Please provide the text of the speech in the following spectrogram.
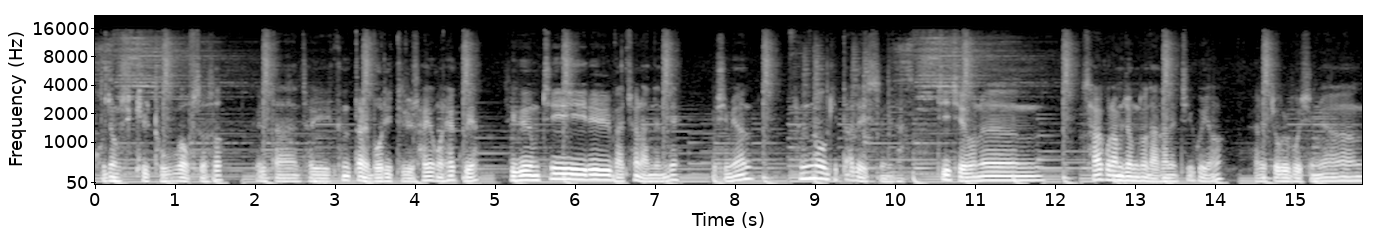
고정시킬 도구가 없어서 일단 저희 큰딸 머리띠를 사용을 했고요. 지금 찌를 맞춰 놨는데 보시면 한목이 따져 있습니다. 찌 제어는 4g 정도 나가는 찌고요. 아래쪽을 보시면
